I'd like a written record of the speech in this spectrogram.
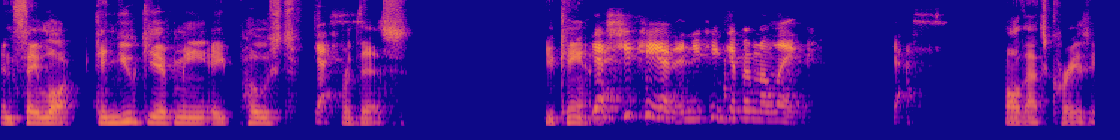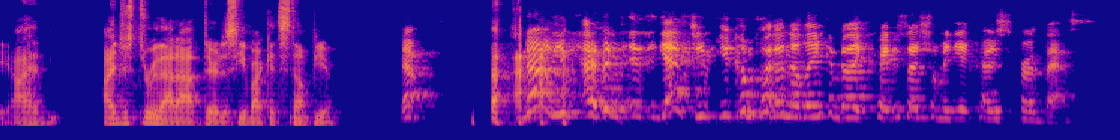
and say, "Look, can you give me a post yes. for this?" You can. Yes, you can, and you can give them a link. Yes. Oh, that's crazy. I had I just threw that out there to see if I could stump you. No. no, you I've been yes, you you can put in a link and be like create a social media post for this.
